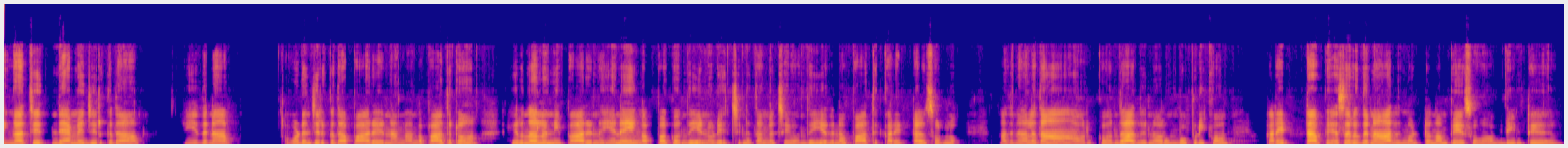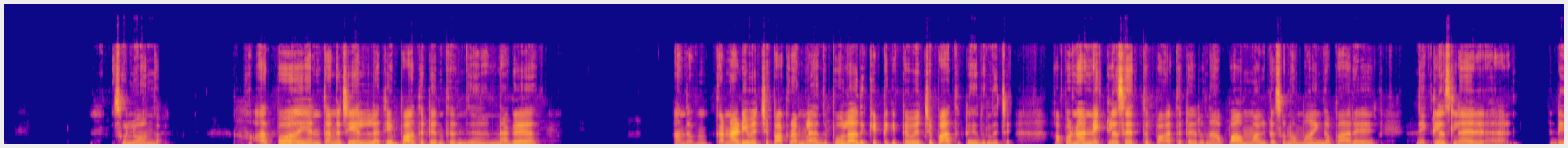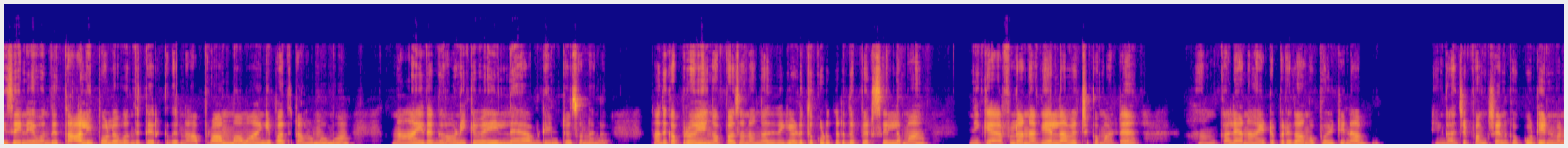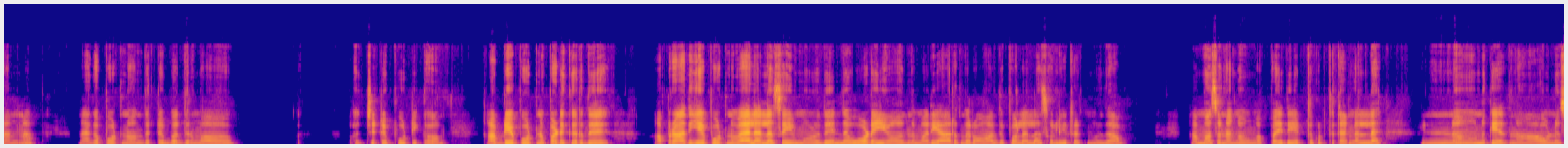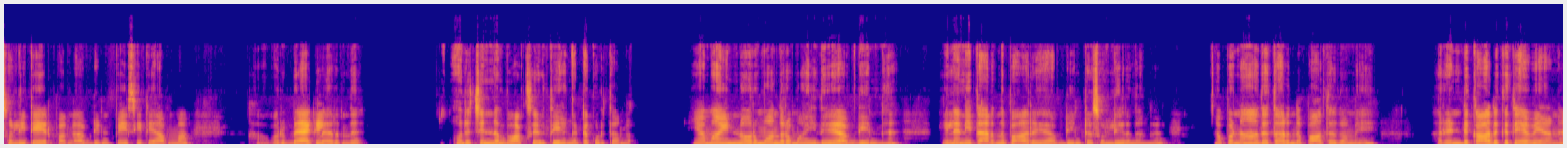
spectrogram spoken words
எங்காச்சும் டேமேஜ் இருக்குதா? எதனா உடஞ்சிருக்குதா பாரு. நாங்கள் அங்கே பார்த்துட்டோம் இருந்தாலும் நீ பாருன்னு. ஏன்னா எங்கள் அப்பாவுக்கு வந்து என்னுடைய சின்ன தங்கச்சி வந்து எதுனா பார்த்து கரெக்டாக சொல்லும். அதனால தான் அவருக்கு வந்து அதுன்னா ரொம்ப பிடிக்கும். கரெக்டாக பேசுறதுன்னா அது மட்டும்தான் பேசும் அப்படின்ட்டு சொல்லுவாங்க. அப்போது என் தங்கச்சி எல்லாத்தையும் பார்த்துட்டு இருந்த இந்த நகை அந்த கண்ணாடி வச்சு பார்க்குறாங்களே அது போல் அது கிட்ட கிட்ட வச்சு பார்த்துட்டு இருந்துச்சு. அப்போ நான் நெக்லஸ் எடுத்து பார்த்துட்டு இருந்தேன். அப்பா அம்மா கிட்ட சொன்னம்மா இங்கே பாரு. நெக்லஸில் டிசைனே வந்து தாலி போல் வந்துட்டு இருக்குதுன்னு. அப்புறம் அம்மா வாங்கி பார்த்துட்டு ஆமாம்மா நான் இதை கவனிக்கவே இல்லை அப்படின்ட்டு சொன்னாங்க. அதுக்கப்புறம் எங்கள் அப்பா சொன்னாங்க இதை எடுத்து கொடுக்கறது பெருசு இல்லைம்மா. நீ கேர்ஃபுல்லாக நகையெல்லாம் வச்சுக்க மாட்டேன். கல்யாணம் ஆகிட்ட பிறகு அங்கே போயிட்டீன்னா எங்கேயாச்சும் ஃபங்க்ஷனுக்கு கூட்டின்னு போனாங்கன்னா நகை போட்டுன்னு வந்துட்டு பத்திரமா வச்சுட்டு பூட்டிக்கோ. அப்படியே போட்டுன்னு படுக்கிறது அப்புறம் அதையே போட்டுன்னு வேலையெல்லாம் செய்யும்பொழுது இந்த உடையும் இந்த மாதிரி அறந்துரும் அது போலெல்லாம் சொல்லிட்டு இருக்கும்பொழுது அப் அம்மா சொன்னாங்க உங்கள் அப்பா இதை எடுத்து கொடுத்துட்டாங்கல்ல இன்னும் உனக்கு எதுனா ஒன்று சொல்லிகிட்டே இருப்பாங்க அப்படின்னு பேசிகிட்டே அம்மா ஒரு பேக்கில் இருந்து ஒரு சின்ன பாக்ஸ் எடுத்து என்கிட்ட கொடுத்தாங்க. ஏம்மா இன்னொரு மோந்திரமா இது? அப்படின்னு. இல்லை நீ திறந்து பாரு அப்படின்ட்டு சொல்லியிருந்தாங்க. அப்போ நான் அதை திறந்து பார்த்ததுமே ரெண்டு காதுக்கு தேவையான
